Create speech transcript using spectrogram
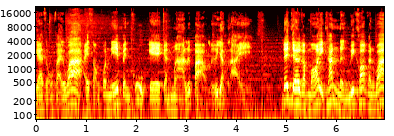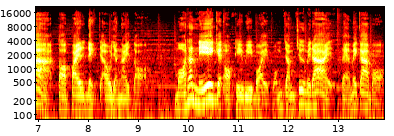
แกสงสัยว่าไอ้สองคนนี้เป็นคู่เกย์กันมาหรือเปล่าหรืออย่างไร ได้เจอกับหมออีกท่านหนึ่ง วิเคราะห์กันว่าต่อไปเด็กจะเอายังไงต่อ หมอท่านนี้แกออกทีวีบ่อย ผมจำชื่อไม่ได้ แต่ไม่กล้าบอก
